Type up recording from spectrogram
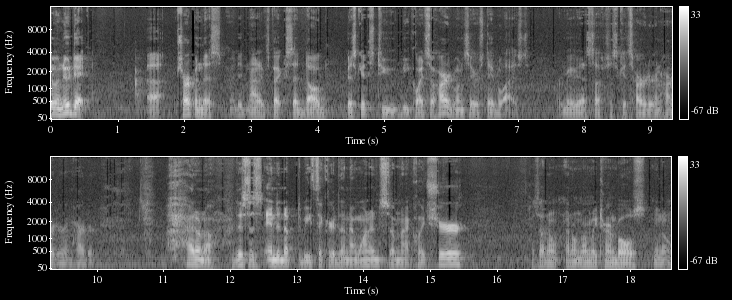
So a new day. Uh, sharpened this. I did not expect said dog biscuits to be quite so hard once they were stabilized. Or maybe that stuff just gets harder and harder and harder. I don't know. This is ending up to be thicker than I wanted, so I'm not quite sure. Because I don't, I don't normally turn bowls, you know,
